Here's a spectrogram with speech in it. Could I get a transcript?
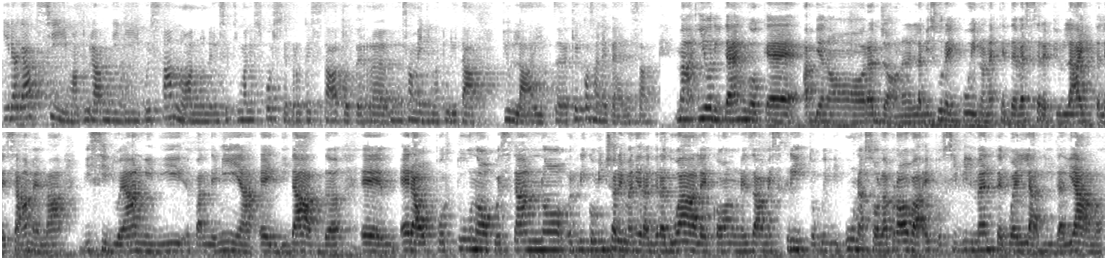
I ragazzi maturandi di quest'anno hanno nelle settimane scorse protestato per un esame di maturità più light. Che cosa ne pensa? Ma io ritengo che abbiano ragione nella misura in cui non è che deve essere più light l'esame, ma visti due anni di pandemia e di DAD, eh, era opportuno quest'anno ricominciare in maniera graduale con un esame scritto, quindi una sola prova e possibilmente quella di italiano,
